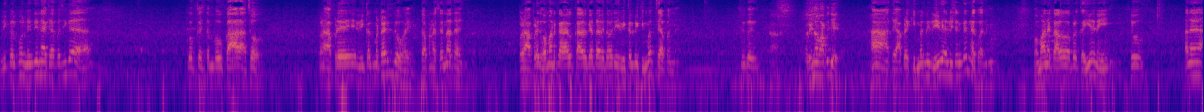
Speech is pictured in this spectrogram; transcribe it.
વિકલ્પો નીંદી નાખ્યા પછી ગયા. કોક કહેશે તમે બહુ કાળા છો. પણ આપણે વિકલ્પ મટાડી દીધો હોય તો આપણને અસર ના થાય પણ આપણે જ હમાન કાળો કાળો કહેતા હોય તો એ વિકલ્પની કિંમત છે આપણને. શું કહ્યું? હા. પરિણામ આપી દે. હા, તે આપણે કિંમતની રિવેલ્યુશન કરી નાખવાની. મમાને કાળો આપણે કહીએ નહીં, શું? અને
